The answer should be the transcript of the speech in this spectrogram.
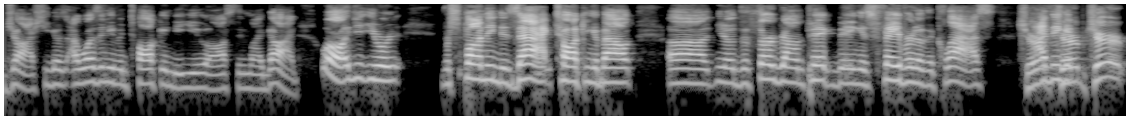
Josh, he goes, I wasn't even talking to you, Austin. My God. Well, you, you were responding to Zach talking about, uh, you know, the third round pick being his favorite of the class. Chirp, I think chirp, it, chirp.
